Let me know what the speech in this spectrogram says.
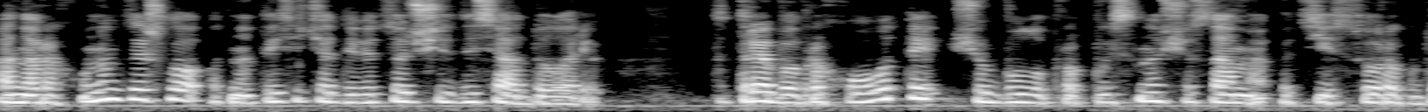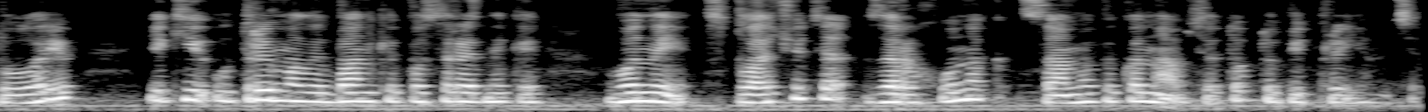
а на рахунок зайшло 1960 доларів. То треба враховувати, щоб було прописано, що саме оці 40 доларів, які утримали банки-посередники, вони сплачуються за рахунок саме виконавця, тобто підприємця.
